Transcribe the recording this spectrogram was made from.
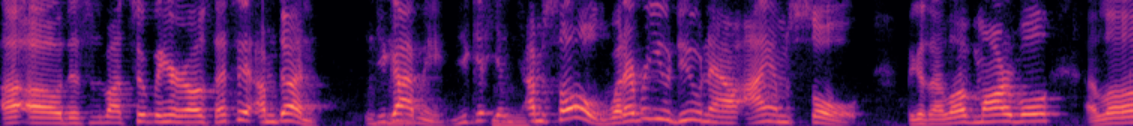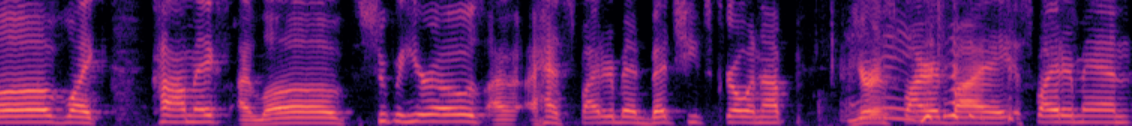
Uh oh, this is about superheroes. That's it. I'm done. You got me. You get. Mhm. I'm sold. Whatever you do now, I am sold because I love Marvel. I love like comics. I love superheroes. I, I had Spider-Man bed sheets growing up. You're Hey. inspired by Spider-Man.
